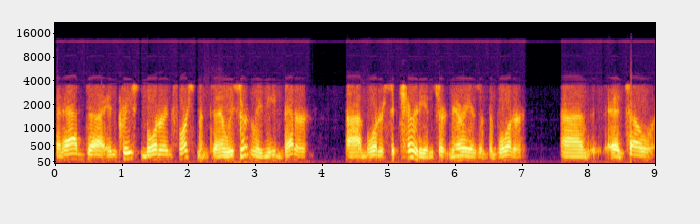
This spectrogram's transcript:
that had uh, increased border enforcement. And we certainly need better uh, border security in certain areas of the border. Uh, and so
